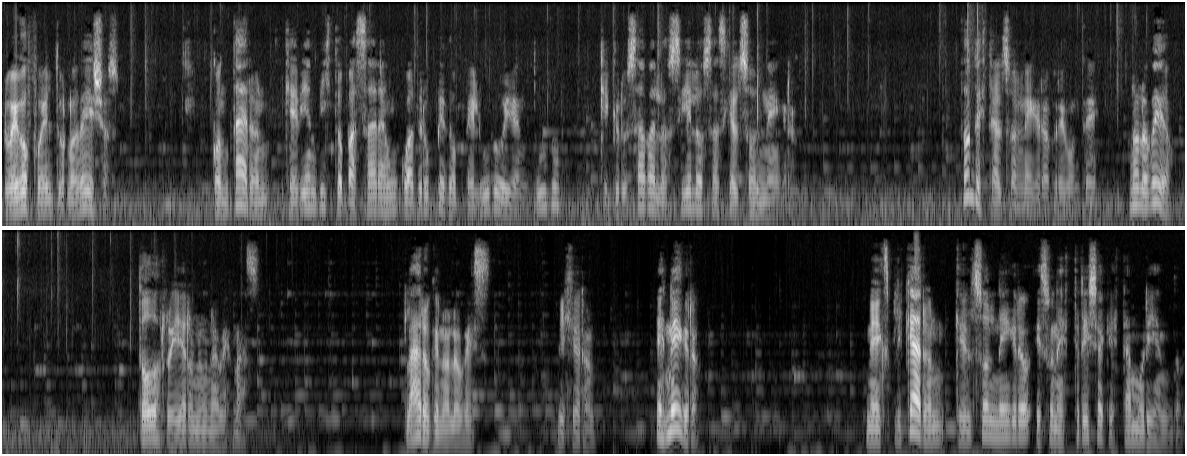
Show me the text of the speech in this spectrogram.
Luego fue el turno de ellos. Contaron que habían visto pasar a un cuadrúpedo peludo y dentudo que cruzaba los cielos hacia el sol negro. ¿Dónde está el sol negro? pregunté. No lo veo. Todos rieron una vez más. Claro que no lo ves, dijeron. Es negro. Me explicaron que el Sol negro es una estrella que está muriendo.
